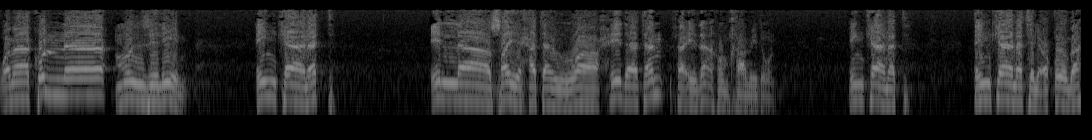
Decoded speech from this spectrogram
وما كنا منزلين إن كانت إلا صيحة واحدة فإذا هم خامدون. إن كانت إن كانت العقوبة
